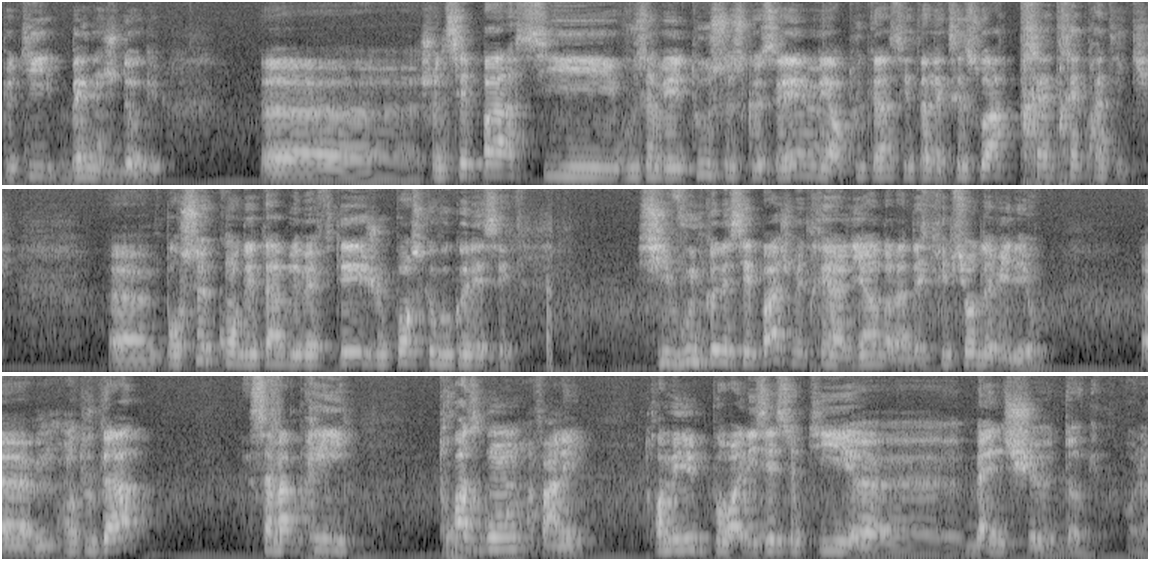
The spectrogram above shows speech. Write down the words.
petits bench dog. Euh, je ne sais pas si vous savez tous ce que c'est, mais en tout cas c'est un accessoire très très pratique. Euh, pour ceux qui ont des tables MFT, je pense que vous connaissez. Si vous ne connaissez pas, je mettrai un lien dans la description de la vidéo. Euh, en tout cas, ça m'a pris 3 secondes, enfin allez, 3 minutes pour réaliser ce petit bench dog. Voilà.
